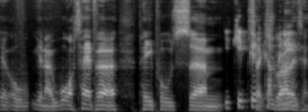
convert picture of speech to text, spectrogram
or you know, whatever people's um, You keep good company.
